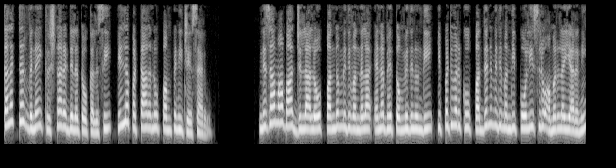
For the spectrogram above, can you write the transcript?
collector Vinay కృష్ణారెడ్డిలతో కలిసి ఇళ్ళ పట్టాలను పంపిణీ చేశారు. నిజామాబాద్ జిల్లాలో పంతొమ్మిది వందల ఎనభై తొమ్మిది నుండి ఇప్పటివరకు పద్దెనిమిది మంది పోలీసులు అమరులయ్యారని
